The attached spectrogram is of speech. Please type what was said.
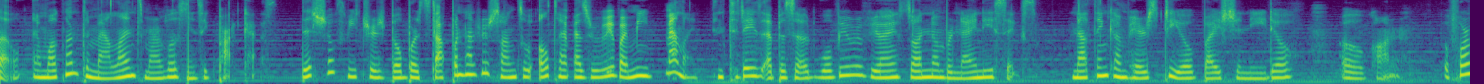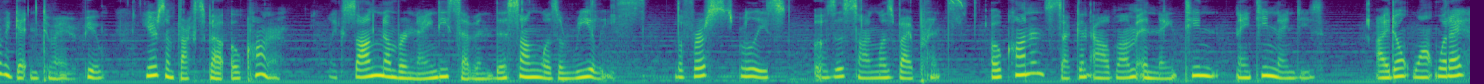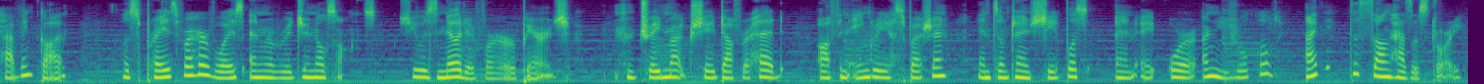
Hello, and welcome to Madeline's Marvelous Music Podcast. This show features Billboard's top 100 songs of all time as reviewed by me, Madeline. In today's episode, we'll be reviewing song number 96, Nothing Compares to You by Sinéad O'Connor. Before we get into my review, here's some facts about O'Connor. Like song number 97, this song was a release. The first release of this song was by Prince. O'Connor's second album in 19, 1990s I Don't Want What I Haven't Got was praised for her voice and original songs. She was noted for her appearance, her trademark shaved off her head, often angry expression, and sometimes shapeless and a, or unusual clothing. I think this song has a story.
